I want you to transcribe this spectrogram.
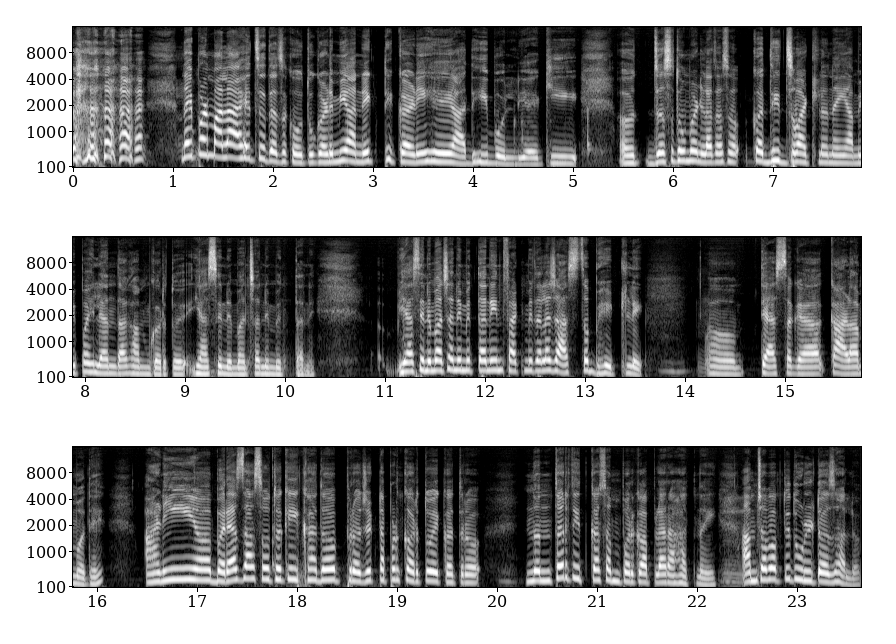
नाही पण मला आहेच आहे त्याचं कौतुक. आणि मी अनेक ठिकाणी हे आधीही बोलली आहे की अ, जसं तो म्हणला तसं कधीच वाटलं नाही आम्ही पहिल्यांदा काम करतोय ह्या सिनेमाच्या निमित्ताने. ह्या सिनेमाच्या निमित्ताने इनफॅक्ट मी त्याला जास्त भेटले. त्या सगळ्या काळामध्ये. आणि बऱ्याचदा असं होतं की एखादं प्रोजेक्ट आपण करतो एकत्र नंतर तितका संपर्क आपला राहत नाही. आमच्या बाबतीत उलटं झालं.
